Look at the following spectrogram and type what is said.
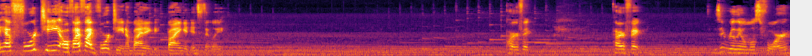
They have 14. Oh, if I find 14, I'm buying it, buying it instantly. Perfect. Perfect. Is it really almost four?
